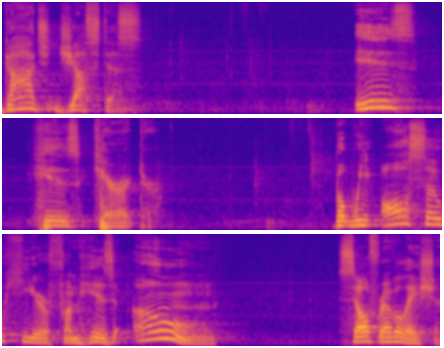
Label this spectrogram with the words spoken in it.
God's justice is his character. But we also hear from his own self revelation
